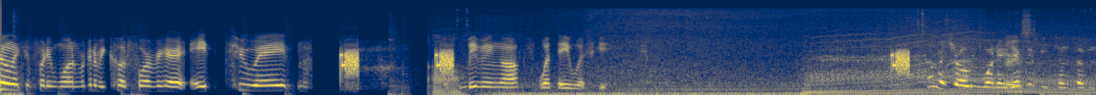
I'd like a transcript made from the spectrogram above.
Two Lincoln 41, we're gonna be code 4 over here at 828, Oh. leaving off with a whiskey. I'm at Charlie 180. I'm going to be 107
